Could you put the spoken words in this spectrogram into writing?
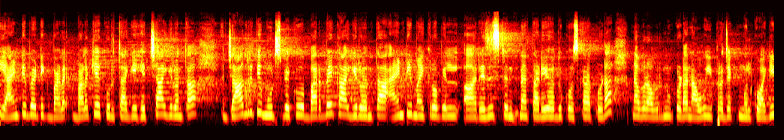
ಈ ಆ್ಯಂಟಿಬಯೋಟಿಕ್ ಬಳ, ಬಳಕೆ ಕುರಿತಾಗಿ ಹೆಚ್ಚಾಗಿರುವಂಥ ಜಾಗೃತಿ ಮೂಡಿಸಬೇಕು ಬರಬೇಕಾಗಿರುವಂಥ ಆ್ಯಂಟಿ ಮೈಕ್ರೋಬಿಲ್ ರೆಸಿಸ್ಟೆನ್ಸ್ನ ತಡೆಯೋದಕ್ಕೋಸ್ಕರ ಕೂಡ ನಾವು ಅವ್ರನ್ನೂ ಕೂಡ ನಾವು ಈ ಪ್ರಾಜೆಕ್ಟ್ ಮೂಲಕವಾಗಿ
